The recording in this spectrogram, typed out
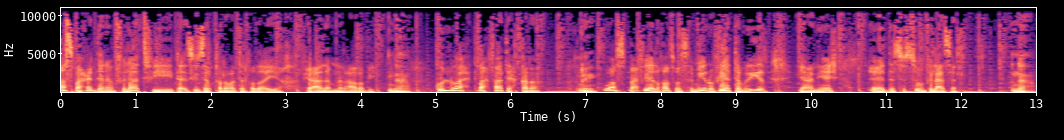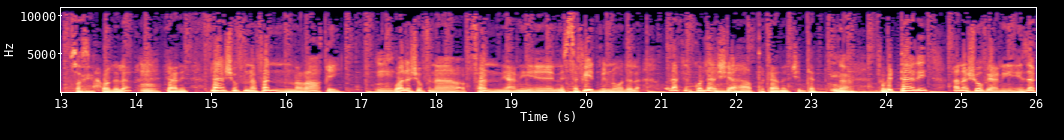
اصبح عندنا انفلات في تأسيس القنوات الفضائية في عالمنا العربي. نعم. كل واحد راح فاتح قناة. إي. واصبح فيها الغطس والسمين وفيها تمرير يعني إيش؟ آه، دس السم في العسل. نعم صحيح. صح ولا لا؟ مم. يعني لا شفنا فن راقي. ولا شفنا فن يعني نستفيد منه ولا لا. ولكن كلها أشياء هابطة كانت جدا. نعم. فبالتالي أنا أشوف يعني إذا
